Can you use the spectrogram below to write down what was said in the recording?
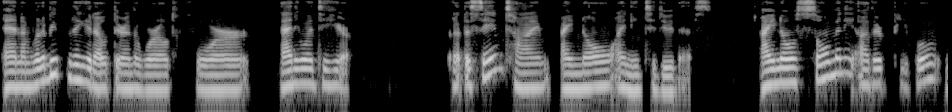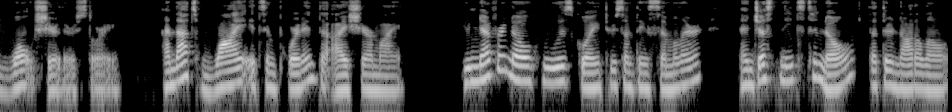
And I'm going to be putting it out there in the world for anyone to hear. But at the same time, I know I need to do this. I know so many other people won't share their story. And that's why it's important that I share mine. You never know who is going through something similar and just needs to know that they're not alone.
